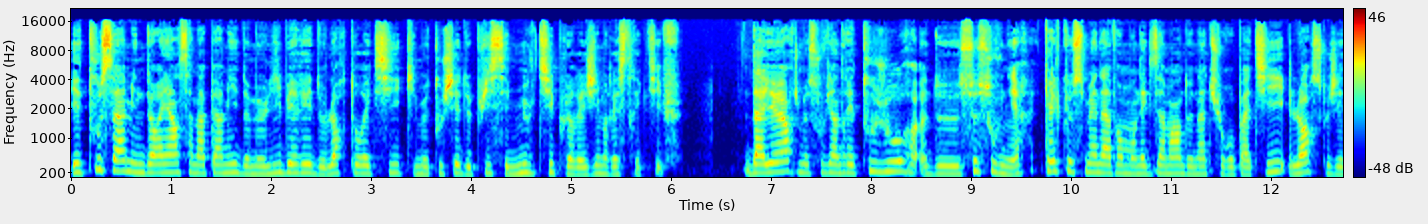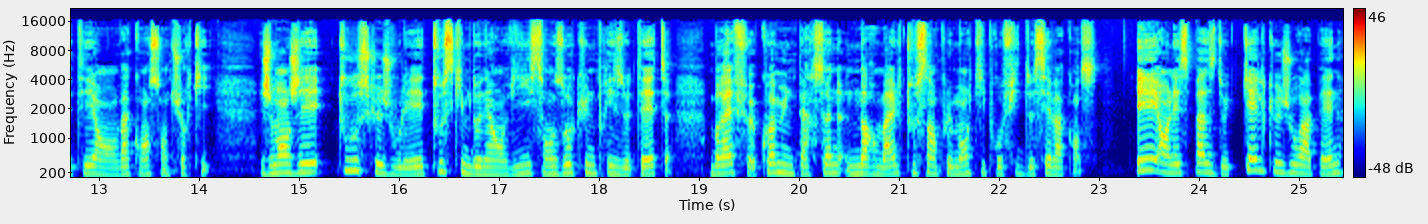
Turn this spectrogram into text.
Et tout ça, mine de rien, ça m'a permis de me libérer de l'orthorexie qui me touchait depuis ces multiples régimes restrictifs. D'ailleurs, je me souviendrai toujours de ce souvenir quelques semaines avant mon examen de naturopathie lorsque j'étais en vacances en Turquie. Je mangeais tout ce que je voulais, tout ce qui me donnait envie, sans aucune prise de tête, bref, comme une personne normale tout simplement qui profite de ses vacances. Et en l'espace de quelques jours à peine,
